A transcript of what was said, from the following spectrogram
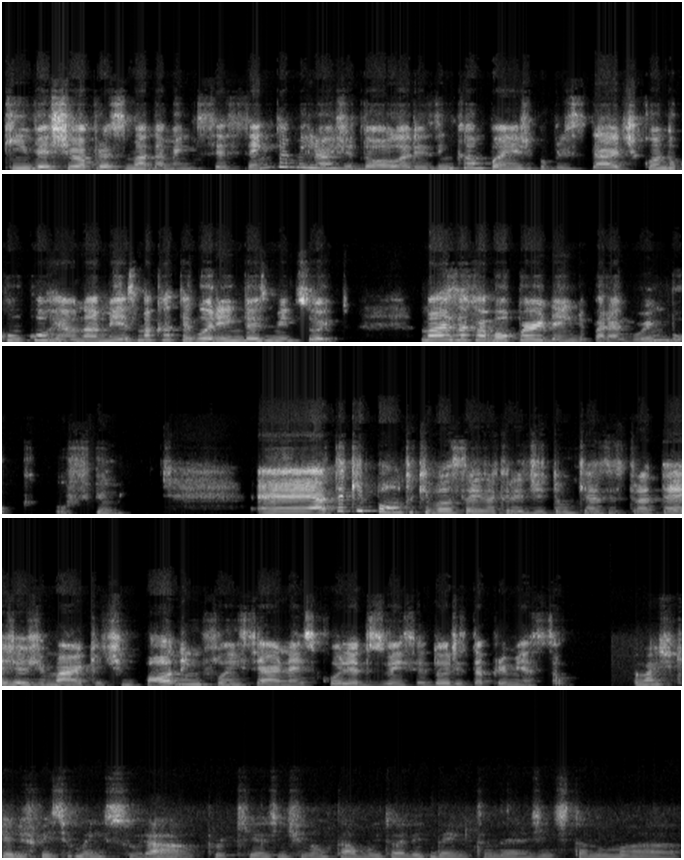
que investiu aproximadamente 60 milhões de dólares em campanhas de publicidade quando concorreu na mesma categoria em 2018, mas acabou perdendo para Green Book, o filme. É, até que ponto que vocês acreditam que as estratégias de marketing podem influenciar na escolha dos vencedores da premiação? Eu acho que é difícil mensurar porque a gente não está muito ali dentro, né? A gente está numa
